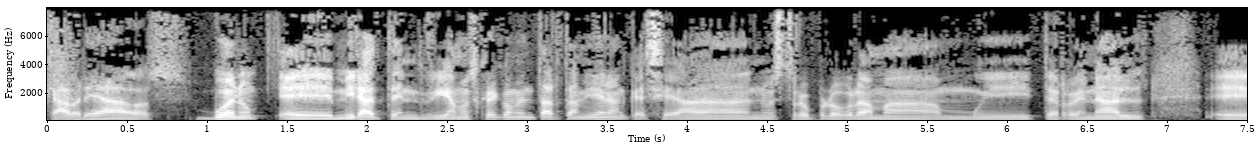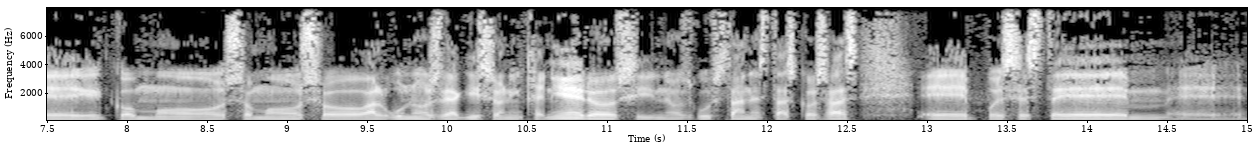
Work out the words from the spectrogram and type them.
Cabreados. Bueno, eh, mira, tendríamos que comentar también, aunque sea nuestro programa muy terrenal, eh, como somos o algunos de aquí son ingenieros y nos gustan estas cosas, eh, pues este eh,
